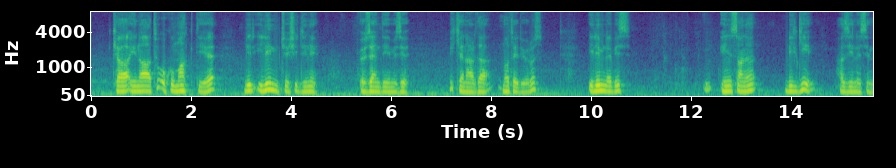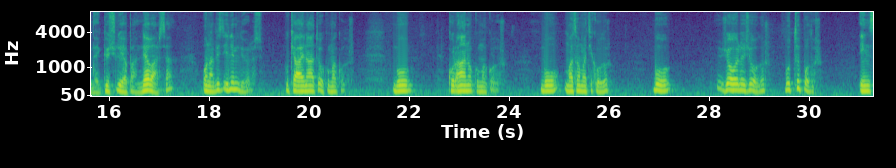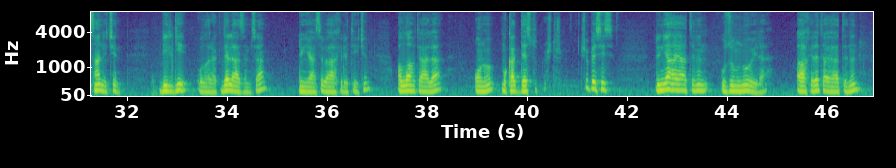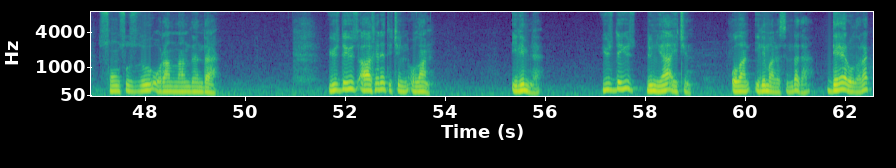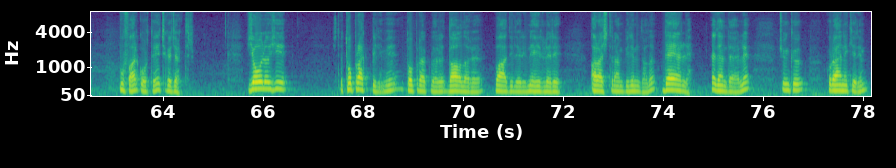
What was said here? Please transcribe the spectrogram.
kainatı okumak diye bir ilim çeşidini özendiğimizi bir kenarda not ediyoruz. İlimle biz insanı bilgi hazinesinde güçlü yapan ne varsa ona biz ilim diyoruz. Bu kainatı okumak olur. Bu Kur'an okumak olur. Bu matematik olur. Bu jeoloji olur. Bu tıp olur. İnsan için bilgi olarak ne lazımsa dünyası ve ahireti için Allahu Teala onu mukaddes tutmuştur. Şüphesiz dünya hayatının uzunluğuyla ahiret hayatının sonsuzluğu oranlandığında yüzde yüz ahiret için olan ilimle yüzde yüz dünya için olan ilim arasında da değer olarak bu fark ortaya çıkacaktır. Jeoloji, işte toprak bilimi, toprakları, dağları, vadileri, nehirleri araştıran bilim dalı değerli. Neden değerli? Çünkü Kur'an-ı Kerim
